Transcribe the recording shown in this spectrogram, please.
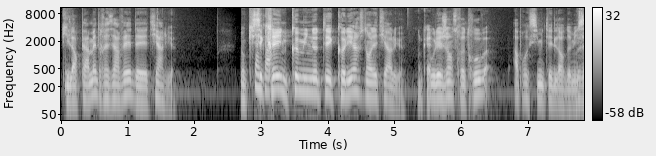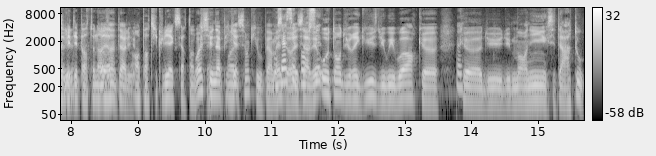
qui leur permet de réserver des tiers-lieux. Donc, il s'est créé une communauté Colliers dans les tiers-lieux, où les gens se retrouvent à proximité de leur domicile. Vous avez des partenariats en particulier avec certains Oui, c'est une application qui vous permet de réserver autant du Regus, du WeWork euh, que du, Morning, etc. Tout.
